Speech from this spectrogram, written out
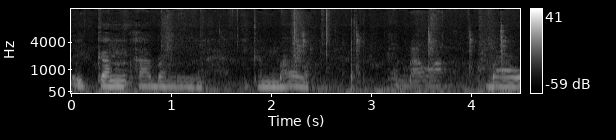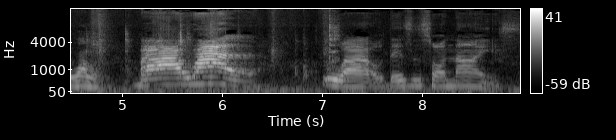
Ikan abang, ikan bawal, kan bawang bawal. bawal wow this is so nice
